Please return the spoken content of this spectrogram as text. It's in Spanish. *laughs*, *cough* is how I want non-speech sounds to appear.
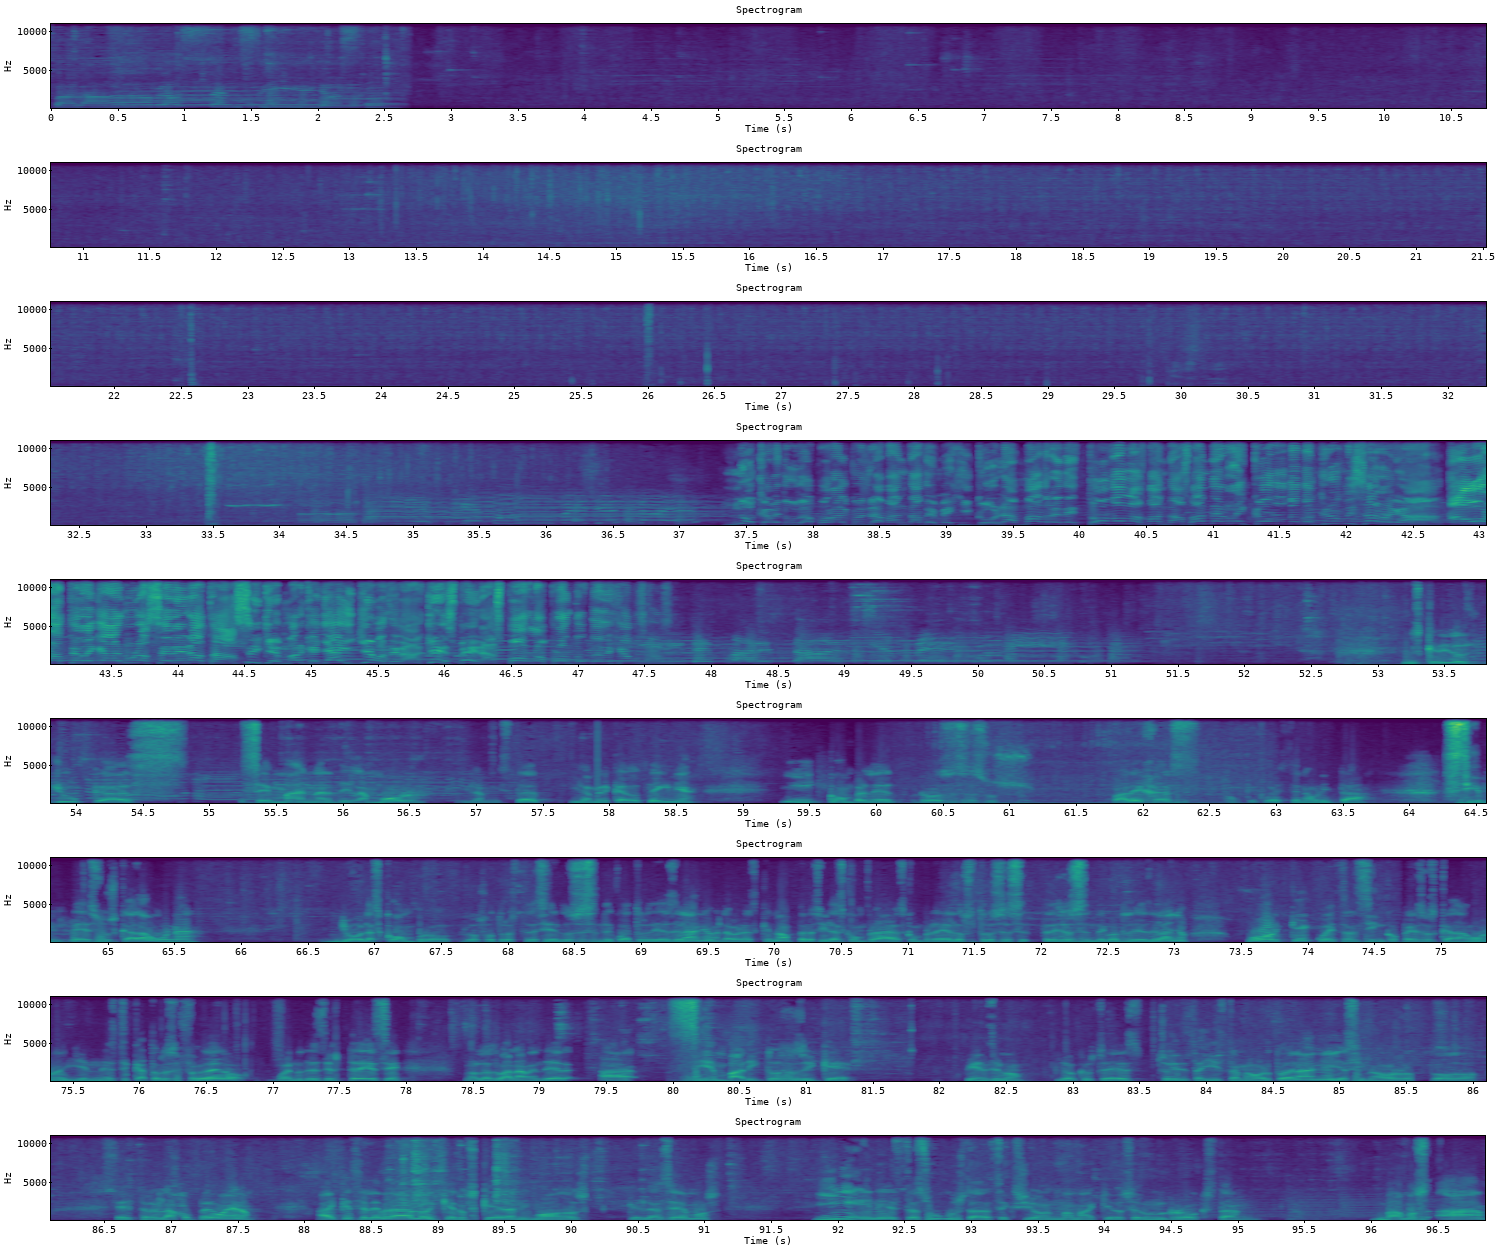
Palabras sencillas. No cabe duda, por algo es la banda de México, la madre de todas las bandas, banda del recodo de Don Cruz Lizárraga. Ahora te regalan una serenata, así que marca ya y llévatela. ¿Qué esperas? Por lo pronto te dejamos. para estar siempre conmigo. Mis queridos yucas, semana del amor y la amistad y la mercadotecnia. Y cómprenle rosas a sus parejas, aunque cuesten ahorita 100 pesos cada una. Yo las compro los otros 364 días del año, la verdad es que no, pero si las comprara, las compraría los otros 364 días del año, porque cuestan 5 pesos cada una y en este 14 de febrero, bueno, desde el 13 nos las van a vender a 100 varitos, así que piénsenlo, yo que ustedes soy detallista mejor todo el año y así me ahorro todo este relajo, pero bueno, hay que celebrarlo y que nos quedan ni modos que le hacemos. Y en esta su gustada sección, mamá, quiero ser un rockstar vamos a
